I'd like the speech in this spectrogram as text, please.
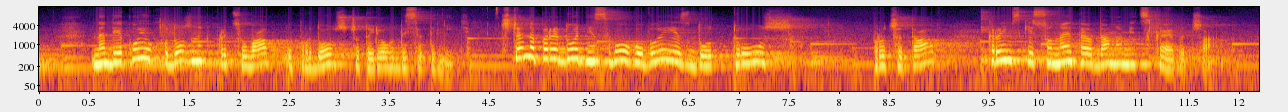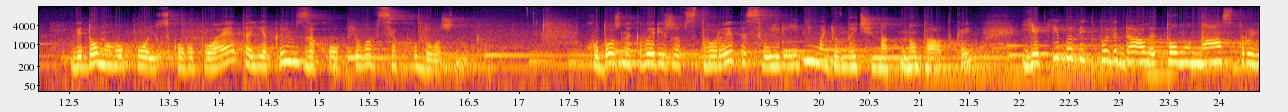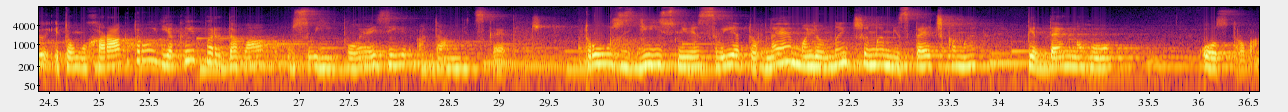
над якою художник працював упродовж чотирьох десятиліть. Ще напередодні свого виїзду Труш прочитав кримські сонети Адама Міцкевича, відомого польського поета, яким захоплювався художник. Художник вирішив створити своєрідні мальовничі нотатки, які би відповідали тому настрою і тому характеру, який передавав у своїй поезії Адам Міцкевич. Труш здійснює своє турне мальовничими містечками Південного острова,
